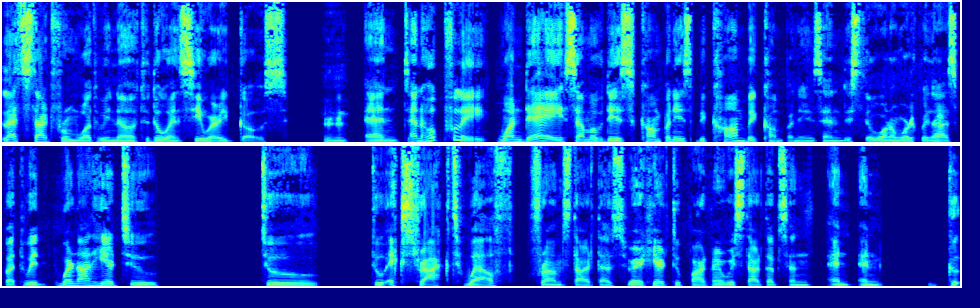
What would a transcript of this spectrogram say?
Let's start from what we know to do and see where it goes. Mm-hmm. And and hopefully one day some of these companies become big companies and they still want to work with us. But we we're not here to to to extract wealth from startups. We're here to partner with startups and and and go,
